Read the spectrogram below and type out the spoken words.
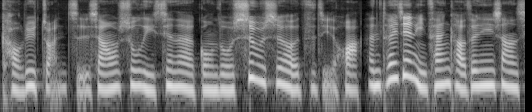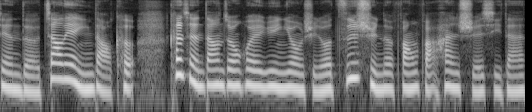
考虑转职，想要梳理现在的工作适不适合自己的话，很推荐你参考最近上线的教练引导课。课程当中会运用许多咨询的方法和学习单，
